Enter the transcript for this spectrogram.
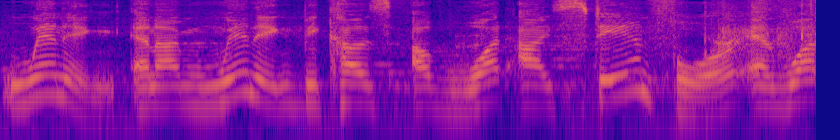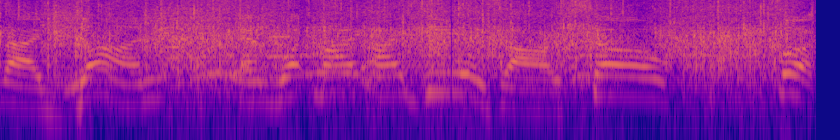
winning, and I'm winning because of what I stand for and what I've done what my ideas are. So, look,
